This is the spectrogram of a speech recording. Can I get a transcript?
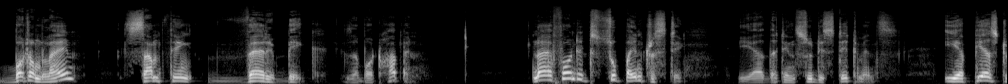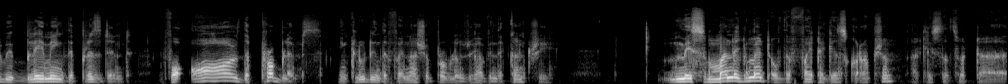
Bottom line, something very big is about to happen. Now, I found it super interesting, yeah, that in Sudi's statements, he appears to be blaming the president for all the problems, including the financial problems we have in the country, mismanagement of the fight against corruption, at least that's what uh,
